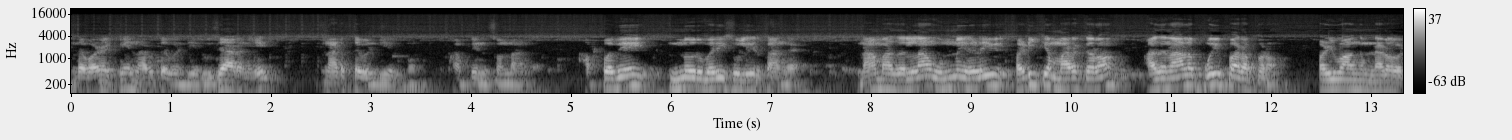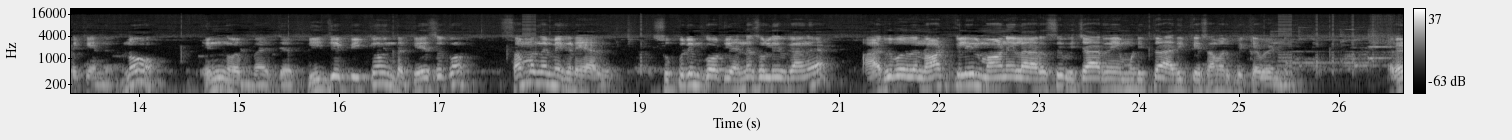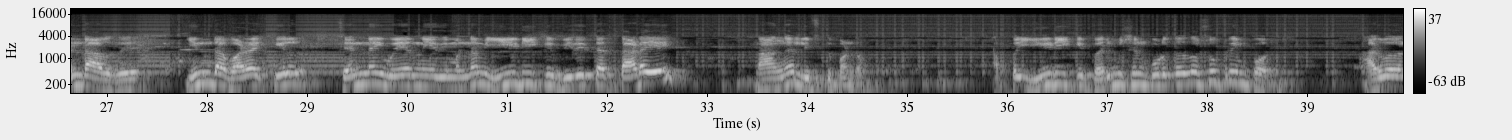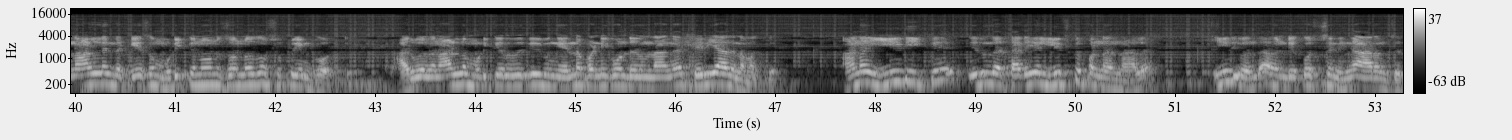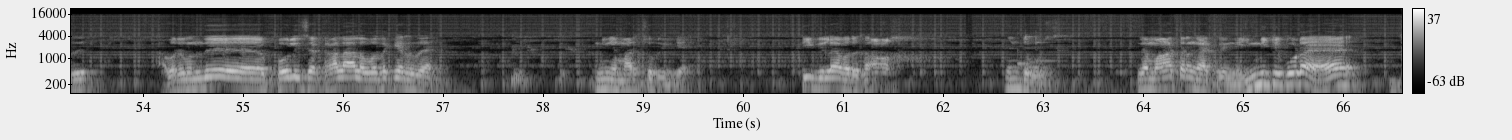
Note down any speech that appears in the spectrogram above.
இந்த வழக்கை நடத்த வேண்டிய விசாரணையை நடத்த வேண்டியிருக்கும் அப்படின்னு சொன்னாங்க. அப்போவே இன்னொரு வரி சொல்லியிருக்காங்க. நாம் அதெல்லாம் உண்மைகளை படிக்க மறக்கிறோம். அதனால் போய் பரப்புகிறோம் பழிவாங்கும் நடவடிக்கைன்னு. நோ எங்கள் பிஜேபிக்கும் இந்த கேஸுக்கும் சம்மந்தமே கிடையாது. சுப்ரீம் கோர்ட்டில் என்ன சொல்லியிருக்காங்க? அறுபது நாட்களில் மாநில அரசு விசாரணையை முடித்து அறிக்கை சமர்ப்பிக்க வேண்டும். ரெண்டாவது இந்த வழக்கில் சென்னை உயர்நீதிமன்றம் இடிக்கு விதித்த தடையை நாங்கள் லிஃப்ட் பண்ணுறோம் அப்போ இடிக்கு பெர்மிஷன் கொடுத்ததும் சுப்ரீம் கோர்ட் அறுபது நாளில் இந்த கேஸை முடிக்கணும்னு சொன்னதும் சுப்ரீம் கோர்ட் அறுபது நாளில் முடிக்கிறதுக்கு இவங்க என்ன பண்ணி கொண்டு இருந்தாங்க தெரியாது நமக்கு. ஆனால் இடிக்கு இருந்த தடையை லிஃப்ட் பண்ணதுனால இடி வந்து அவனுடைய கொஸ்டினிங்க ஆரம்பிச்சது. அவர் வந்து போலீஸை காலால் உதைக்கிறத நீங்கள் மறைச்சுடுறீங்க. டிவியில் அவர் ஆ இதை மாத்திரம் காட்டுறீங்க. இன்றைக்கி கூட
